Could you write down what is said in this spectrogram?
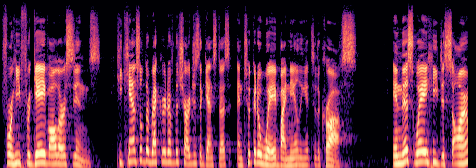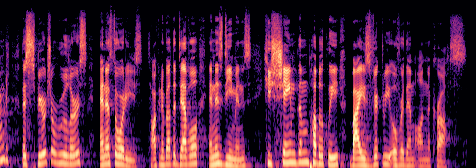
for he forgave all our sins. He canceled the record of the charges against us and took it away by nailing it to the cross. In this way, he disarmed the spiritual rulers and authorities, talking about the devil and his demons. He shamed them publicly by his victory over them on the cross.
